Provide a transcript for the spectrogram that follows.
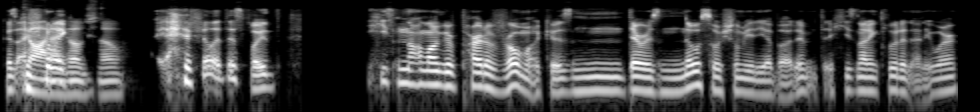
Because I God, feel I like hope so. I feel at this point he's no longer part of Roma because there is no social media about him. He's not included anywhere.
